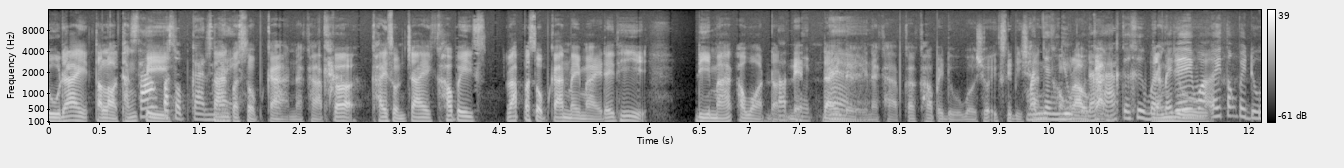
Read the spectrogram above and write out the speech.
ดูได้ตลอดทั้งสร้างปีประสบการณ์สร้างใหม่ประสบการณ์นะครับค่ะก็ใครสนใจเข้าไปรับประสบการณ์ใหม่ ๆ ได้ที่ dmarkaward.net .net ได้อ่าเลยนะครับ ก็เข้าไปดู virtual มั exhibition นยังขออยู่งเรากันะนคะก็คือมันยังไม่ได้อยู่ว่าเอ้ยต้องไปดู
